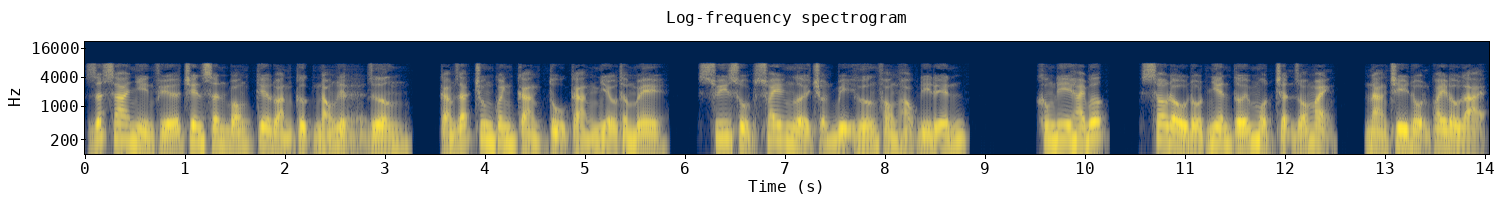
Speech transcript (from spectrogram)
rất xa nhìn phía trên sân bóng kia đoàn cực nóng liệt dương, cảm giác chung quanh càng tụ càng nhiều thẩm mê, suy sụp xoay người chuẩn bị hướng phòng học đi đến. Không đi hai bước, sau đầu đột nhiên tới một trận gió mạnh, nàng chi độn quay đầu lại,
